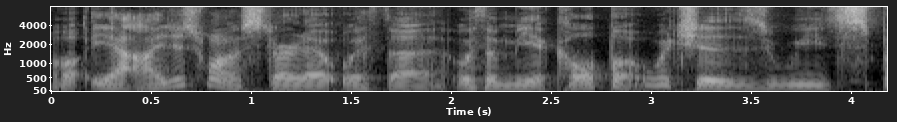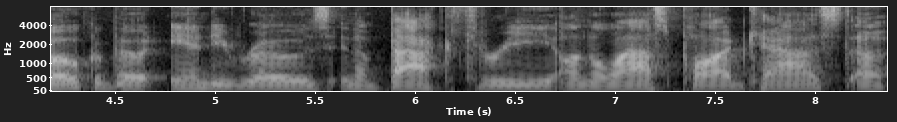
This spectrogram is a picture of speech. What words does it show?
Well, yeah, I just want to start out with uh, with a mea culpa, which is we spoke about Andy Rose in a back three on the last podcast. Uh,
